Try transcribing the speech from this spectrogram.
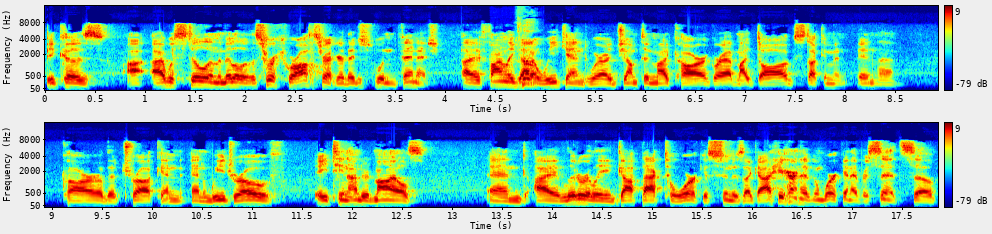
because I, I was still in the middle of this Rick Ross record. They just wouldn't finish. I finally got a weekend where I jumped in my car, grabbed my dog, stuck him in, in the car or the truck, and, and we drove 1,800 miles. And I literally got back to work as soon as I got here, and I've been working ever since. So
